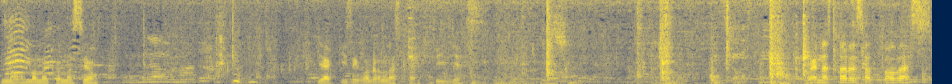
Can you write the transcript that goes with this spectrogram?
No, no me conoció. Y aquí se encuentran las tortillas. Buenas tardes a todas.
